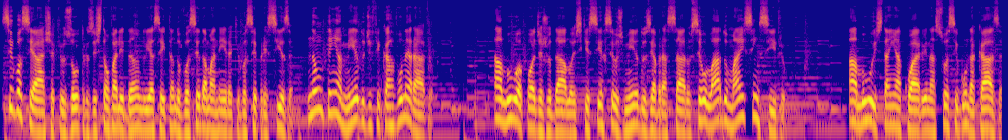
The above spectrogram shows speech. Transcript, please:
Se você acha que os outros estão validando e aceitando você da maneira que você precisa, não tenha medo de ficar vulnerável. A lua pode ajudá-lo a esquecer seus medos e abraçar o seu lado mais sensível. A lua está em Aquário e na sua segunda casa,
